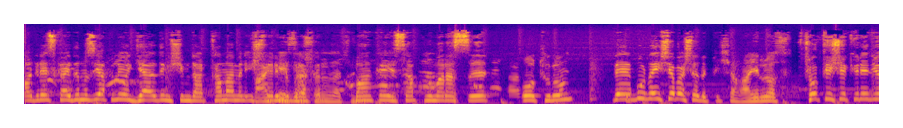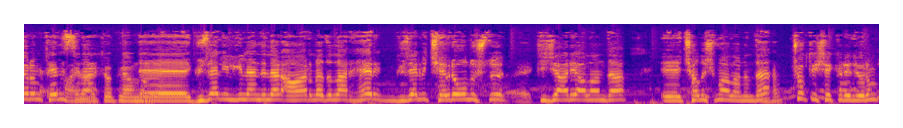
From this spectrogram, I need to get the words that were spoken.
Adres kaydımız yapılıyor. Geldim şimdi artık tamamen işlerimi bırakıp banka hesap numarası, oturum ve burada işe başladık. İnşallah hayırlı olsun. Çok teşekkür ediyorum kendisine. Aynen, çok memnun. Ee, güzel ilgilendiler, ağırladılar. Her güzel bir çevre oluştu. Evet. Ticari alanda, e, çalışma alanında. Aha. Çok teşekkür ediyorum.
